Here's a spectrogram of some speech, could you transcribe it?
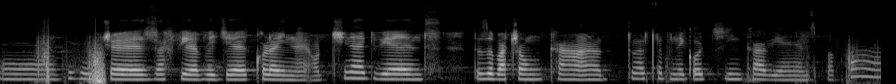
Eee, za chwilę wyjdzie kolejny odcinek, więc do zobaczonka do następnego odcinka, więc pa pa!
